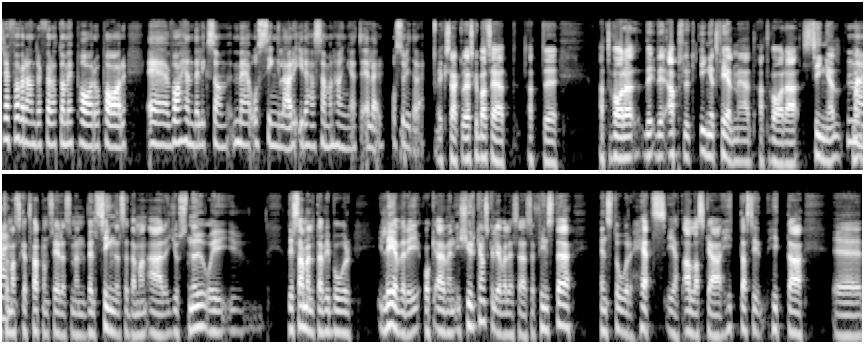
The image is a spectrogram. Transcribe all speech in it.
träffar varandra för att de är par och par. Eh, vad händer liksom med oss singlar i det här sammanhanget eller och så vidare. Exakt, och jag ska bara säga att, att eh, att vara, det, det, är absolut inget fel med att vara singel. Man, man ska tvärtom se det som en välsignelse där man är just nu och i, i det samhället där vi bor, lever i och även i kyrkan skulle jag vilja säga så finns det en stor hets i att alla ska hitta, sin, hitta eh,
